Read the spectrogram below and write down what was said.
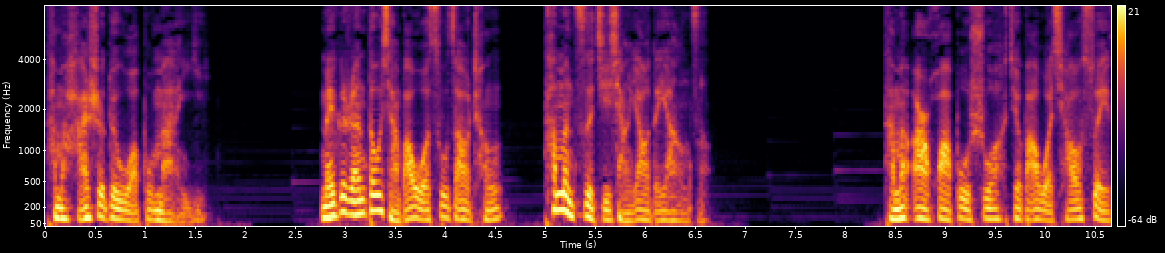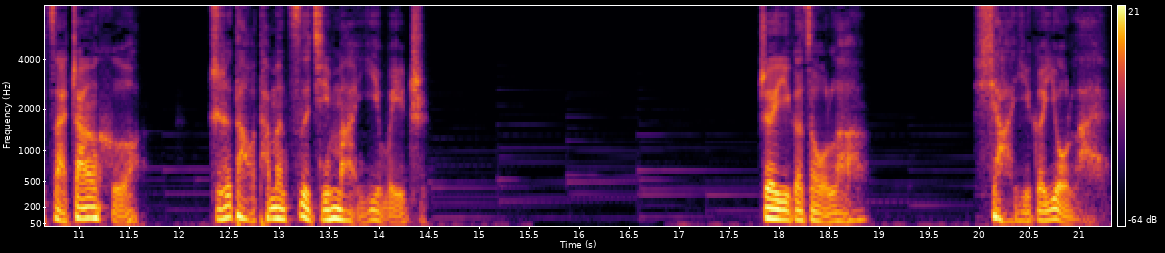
他们还是对我不满意。每个人都想把我塑造成他们自己想要的样子。他们二话不说就把我敲碎再粘合，直到他们自己满意为止。这一个走了。下一个又来，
